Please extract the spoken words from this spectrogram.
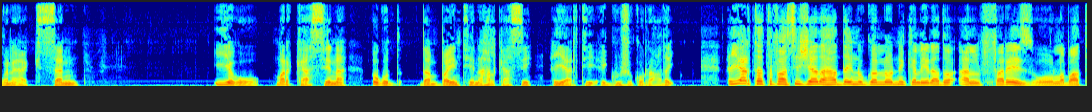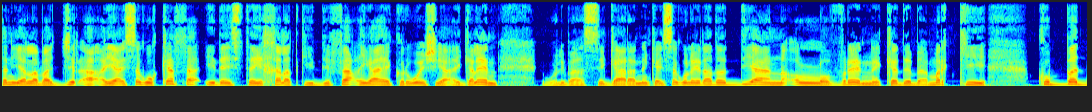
wanaagsan iyagoo markaasina ugu dambayntiina halkaasi ciyaartii ay guusha ku raacday. ciyaarta tafaasiisheeda haddaynu galno ninka la yidhahdo alfarez oo labaatan iyo laba jir ah ayaa isagu ka faa'iidaystay khaladkii difaaciga ee krowetiya ay galeen. Weliba si gaara ninka isagu la yidhahdo dian lovren kadib markii kubad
